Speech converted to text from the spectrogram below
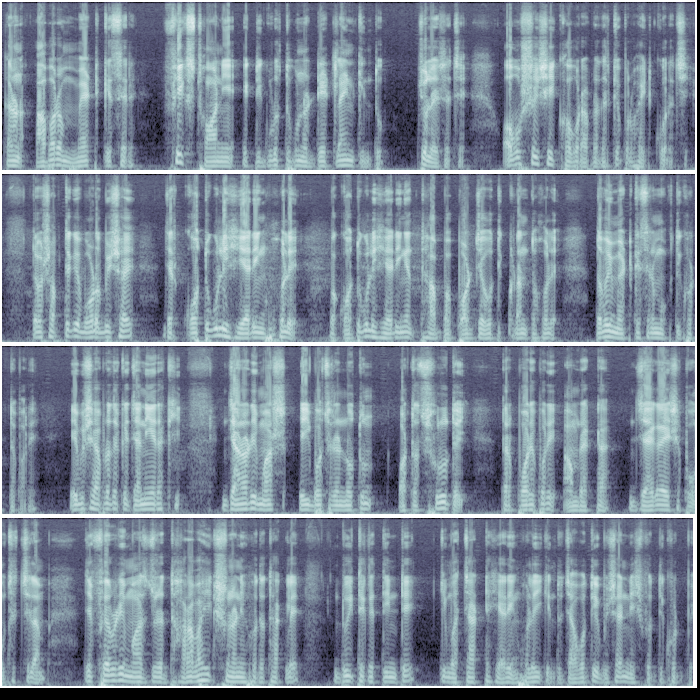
কারণ আবারও ম্যাট কেসের ফিক্সড হওয়া নিয়ে একটি গুরুত্বপূর্ণ ডেডলাইন কিন্তু চলে এসেছে। অবশ্যই সেই খবর আপনাদেরকে প্রোভাইড করেছি। তবে সবথেকে বড় বিষয়, যার কতগুলি হিয়ারিং হলে বা কতগুলি হিয়ারিংয়ের ধাপ বা পর্যায়ে অতিক্রান্ত হলে তবেই ম্যাট কেসের মুক্তি ঘটতে পারে। এ বিষয়ে আপনাদেরকে জানিয়ে রাখি, জানুয়ারি মাস এই বছরের নতুন অর্থাৎ শুরুতেই, তার পরে পরে আমরা একটা জায়গায় এসে পৌঁছেছিলাম যে ফেব্রুয়ারি মাস জুড়ে ধারাবাহিক শুনানি হতে থাকলে দুই থেকে তিনটে কিংবা চারটে হিয়ারিং হলেই কিন্তু যাবতীয় বিষয়ের নিষ্পত্তি ঘটবে।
